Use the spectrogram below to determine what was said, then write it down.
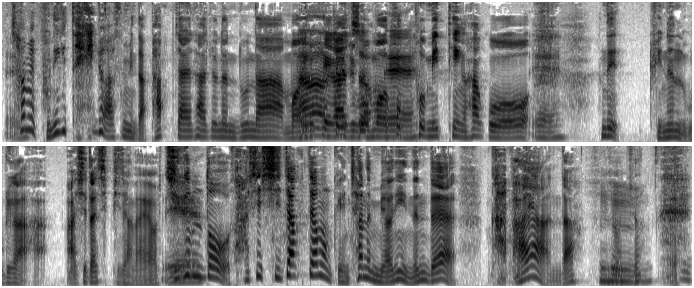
네. 처음에 분위기 되게 좋았습니다. 밥 잘 사주는 누나 뭐 아, 이렇게 해가지고 그렇죠. 뭐 예. 호프 미팅하고 예. 근데 뒤는 우리가 아- 아시다시피잖아요. 예. 지금도 사실 시작점은 괜찮은 면이 있는데 가봐야 안다. 그렇죠. 음. 네.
